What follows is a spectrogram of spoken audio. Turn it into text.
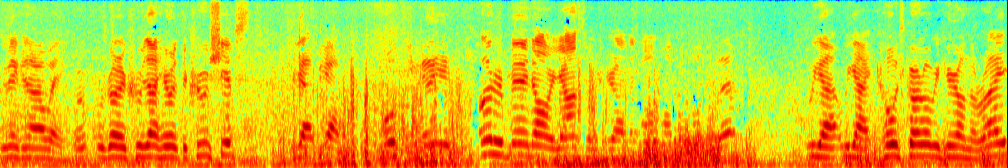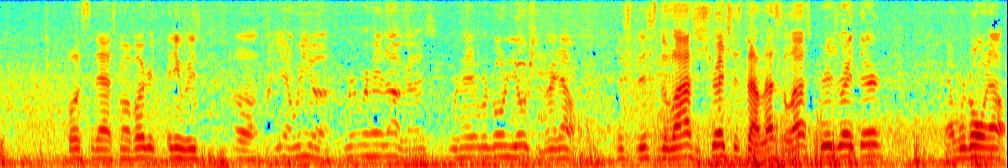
We making it on our way. We're, we're going to cruise out here with the cruise ships. We got we got multi-million, hundred million dollar yachts over here on the on, left. We got we got Coast Guard over here on the right. Busted ass motherfuckers. Anyways, uh, but yeah, we uh we're, we're heading out, guys. We're we're going to the ocean right now. This this is the last stretch. This that that's the last bridge right there, and we're going out.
